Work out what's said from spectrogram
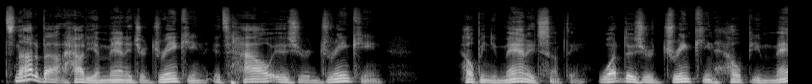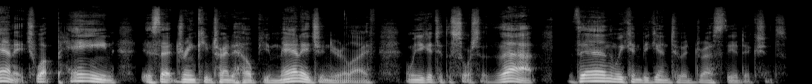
It's not about how do you manage your drinking. It's how is your drinking helping you manage something? What does your drinking help you manage? What pain is that drinking trying to help you manage in your life? And when you get to the source of that, then we can begin to address the addictions.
